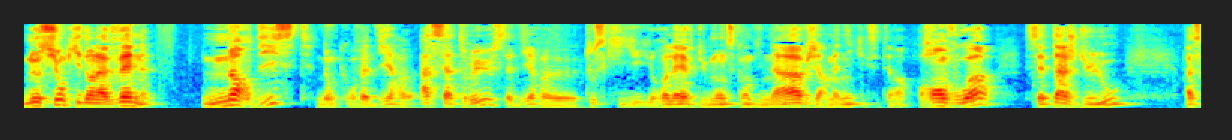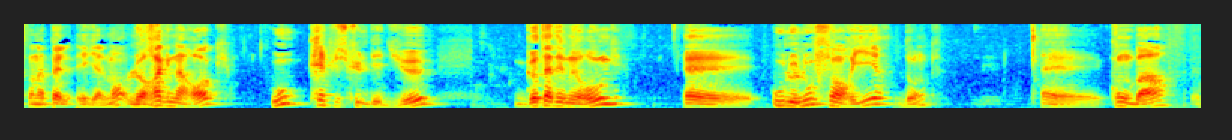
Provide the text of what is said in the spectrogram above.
notion qui dans la veine nordiste, donc on va dire asatru, c'est-à-dire euh, tout ce qui relève du monde scandinave, germanique, etc., renvoie cet âge du loup à ce qu'on appelle également le Ragnarok, ou crépuscule des dieux, Gotademerung, euh, où le loup fend rire, donc, euh, combat, euh,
